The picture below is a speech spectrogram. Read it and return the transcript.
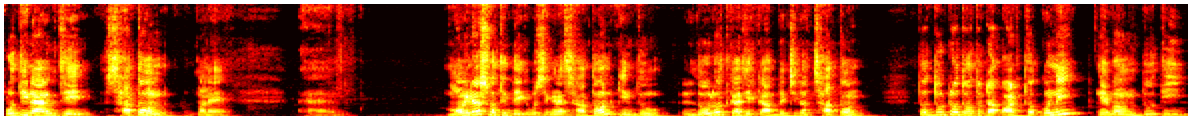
প্রতিনায়ক যে সাতন মানে ময়না দেখব সেখানে সাতন কিন্তু দৌলত কাজীর কাব্যে ছিল ছাতন। তো দুটো ততটা পার্থক্য নেই এবং দুটি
